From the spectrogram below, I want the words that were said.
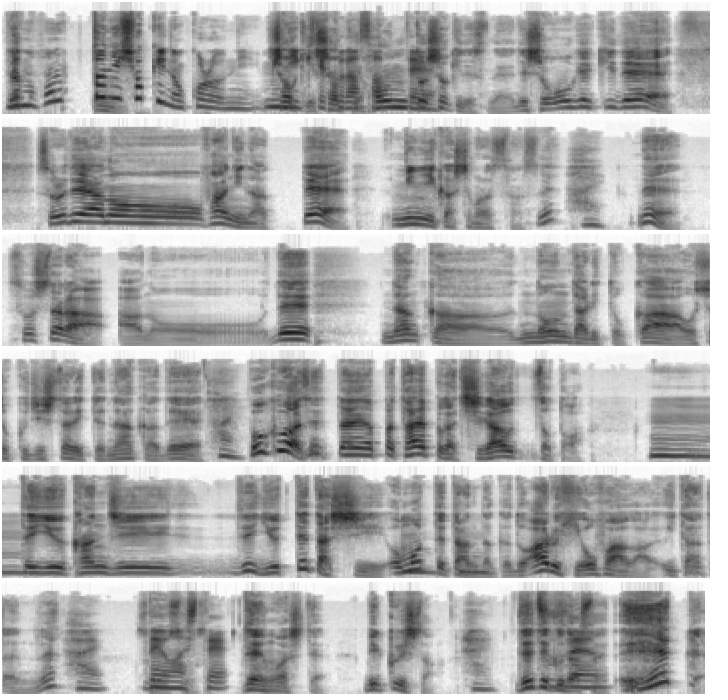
でも本当に初期の頃に見に来てくださって、本当初期ですね。で衝撃でそれであのファンになって見に行かせてもらってたんですね。はい。ねそしたらあのでなんか飲んだりとかお食事したりって中で、はい。僕は絶対やっぱタイプが違うぞと、うん。っていう感じで言ってたし思ってたんだけど、ある日オファーがいただい。たんでねはい電話して。電話して。びっくりした。はい。出てください。えって。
